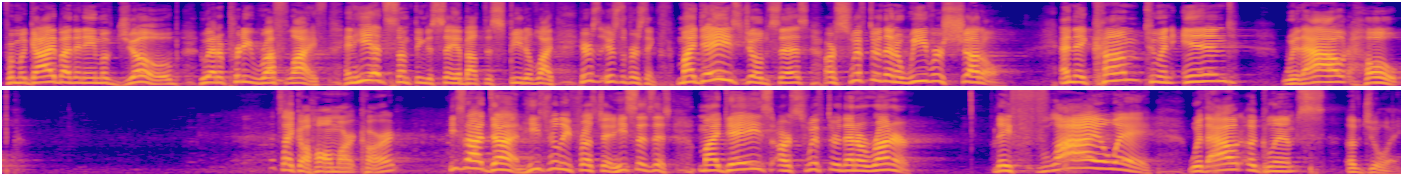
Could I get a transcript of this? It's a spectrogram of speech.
from a guy by the name of Job who had a pretty rough life. And he had something to say about the speed of life. Here's, here's the first thing My days, Job says, are swifter than a weaver's shuttle, and they come to an end without hope. That's like a Hallmark card. He's not done. He's really frustrated. He says this My days are swifter than a runner they fly away without a glimpse of joy.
